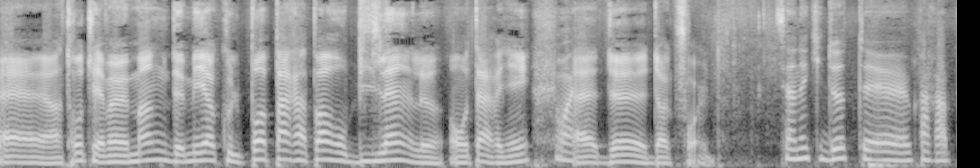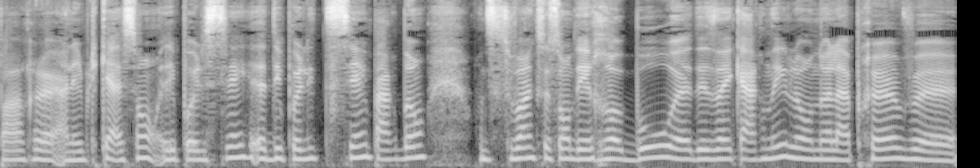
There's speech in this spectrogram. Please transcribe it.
euh, entre autres il y avait un manque de mea culpa par rapport au bilan là, ontarien Ouais. de Doug Ford. S'il y en a qui doutent euh, par rapport euh, à l'implication des policiers, euh, des politiciens, pardon, on dit souvent que ce sont des robots euh, désincarnés. Là, on a la preuve. euh,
